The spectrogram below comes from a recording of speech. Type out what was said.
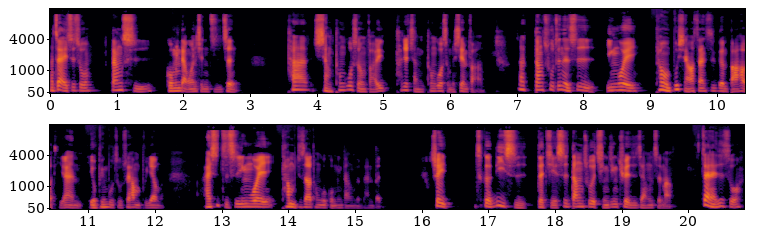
那再一次说，当时国民党完全执政。他想通过什么法律，他就想通过什么宪法。那当初真的是因为他们不想要三四跟八号提案有拼不足，所以他们不要吗？还是只是因为他们就是要通过国民党的版本？所以这个历史的解释，当初的情境确实这样子吗？再来是说，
